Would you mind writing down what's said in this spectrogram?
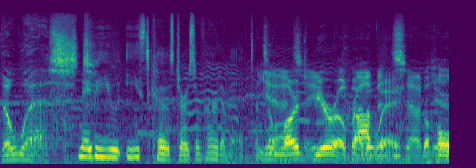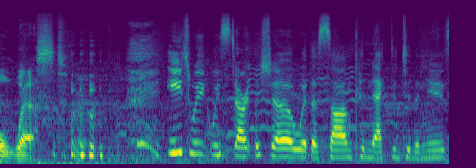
The West. Maybe you East Coasters have heard of it. It's Yeah, a large it's a bureau, by the way. The here. whole West. Each week we start the show with a song connected to the news.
